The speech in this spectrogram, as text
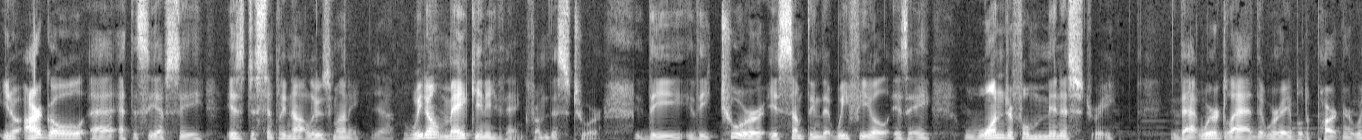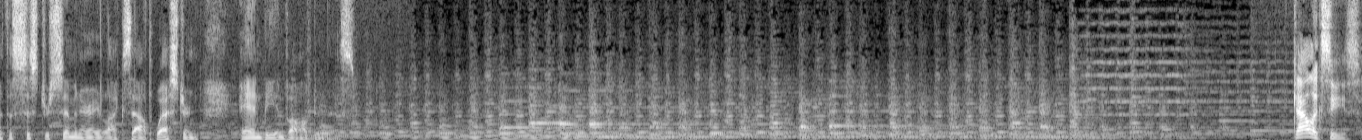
you know, our goal uh, at the CFC is to simply not lose money. Yeah. We don't make anything from this tour. The the tour is something that we feel is a wonderful ministry that we're glad that we're able to partner with a sister seminary like Southwestern and be involved in this. Galaxies,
